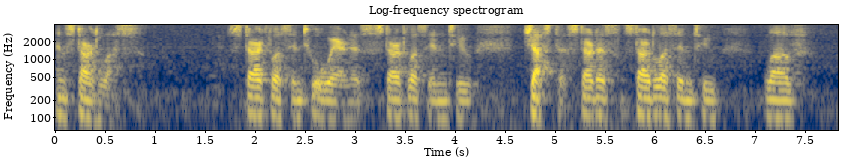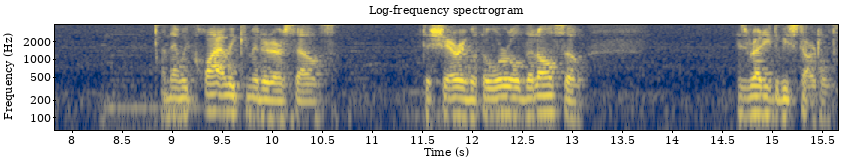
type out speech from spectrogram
and startle us startle us into awareness, startle us into justice, start us, startle us into love. And then we quietly committed ourselves to sharing with a world that also is ready to be startled,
